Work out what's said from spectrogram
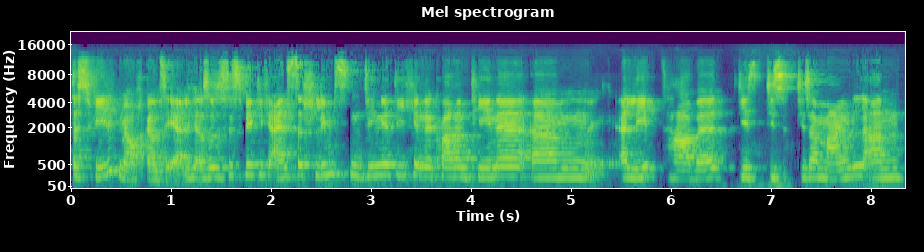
das fehlt mir auch ganz ehrlich. Also das ist wirklich eines der schlimmsten Dinge, die ich in der Quarantäne ähm, erlebt habe, dies, dies, dieser Mangel an,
